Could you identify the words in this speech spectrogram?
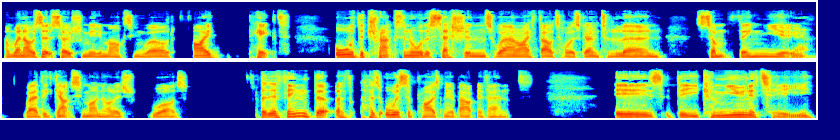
And when I was at Social Media Marketing World, I picked all the tracks and all the sessions where I felt I was going to learn something new, yeah. where the gaps in my knowledge was. But the thing that has always surprised me about events is the community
